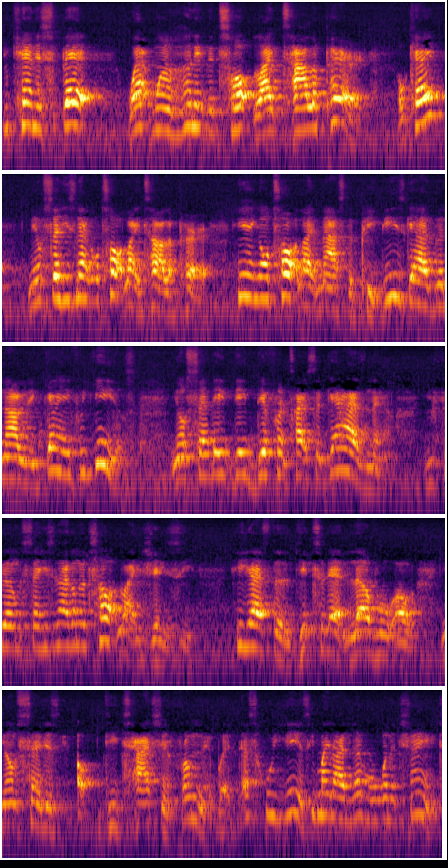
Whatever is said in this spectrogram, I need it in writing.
You can't expect Wack 100 to talk like Tyler Perry, okay? You know what I'm saying? He's not gonna talk like Tyler Perry. He ain't gonna talk like Master P. These guys been out of the game for years. You know what I'm saying? They they different types of guys now. You feel what I'm saying? He's not to talk like Jay-Z. He has to get to that level of, you know what I'm saying, just uh, detaching from it. But that's who he is. He might not never want to change.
